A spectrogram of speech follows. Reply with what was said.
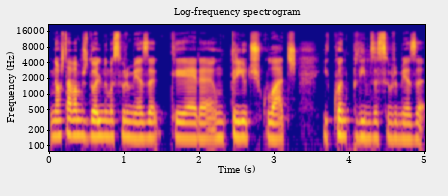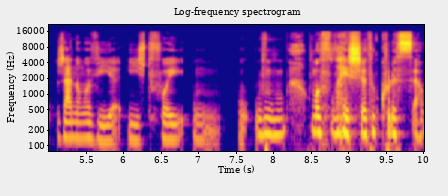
nós estávamos de olho numa sobremesa que era um trio de chocolates e quando pedimos a sobremesa já não havia e isto foi um, um- uma flecha no coração.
